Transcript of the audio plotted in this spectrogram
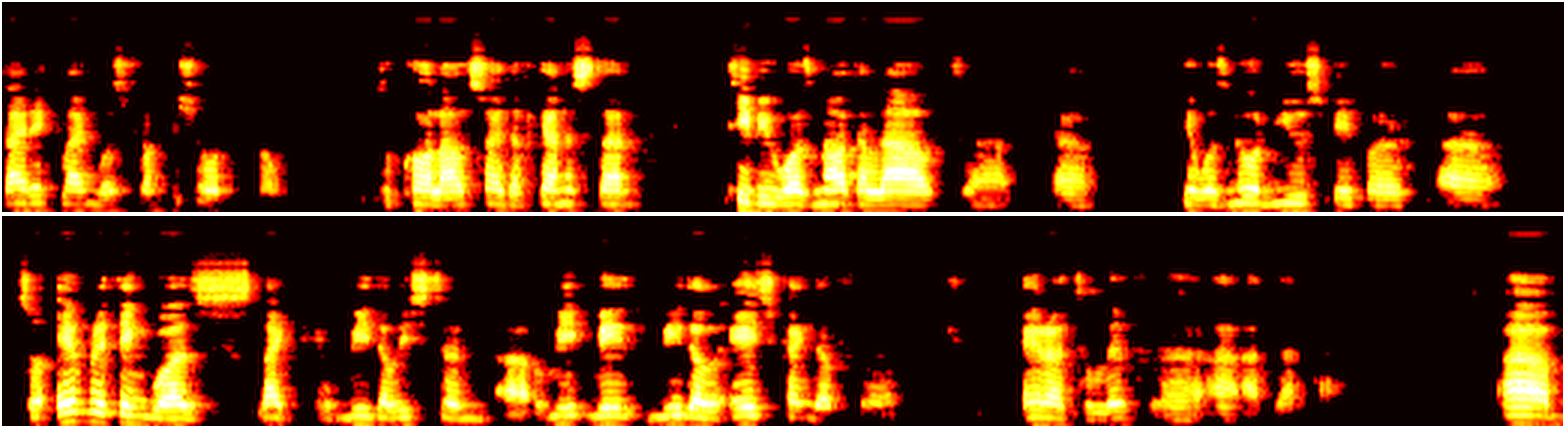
direct line was from Peshawar to call, to call outside Afghanistan. TV was not allowed. Uh, uh, there was no newspaper. Uh, so everything was like Middle Eastern, uh, mi- mi- Middle Age kind of uh, era to live uh, at that time. Um,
